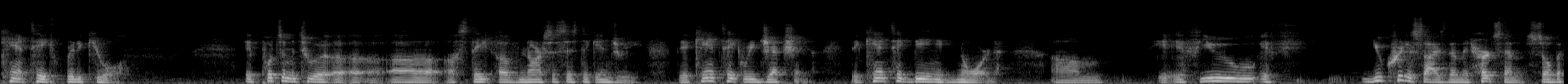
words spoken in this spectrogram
can't take ridicule. It puts them into a, a, a, a state of narcissistic injury. They can't take rejection. They can't take being ignored. Um, if you if you criticize them, it hurts them. So, but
